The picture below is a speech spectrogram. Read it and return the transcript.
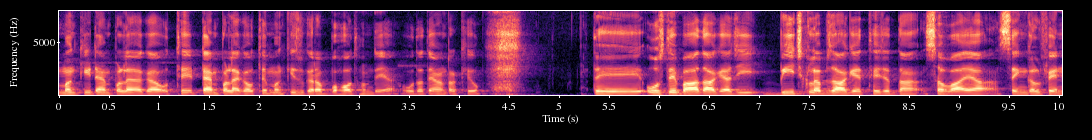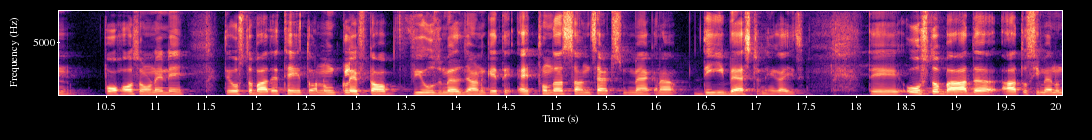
ਮੰਕੀ ਟੈਂਪਲ ਹੈਗਾ, ਉੱਥੇ ਟੈਂਪਲ ਹੈਗਾ, ਉੱਥੇ ਮੰਕੀਜ਼ ਵਗੈਰਾ ਬਹੁਤ ਹੁੰਦੇ ਆ, ਉਹਦਾ ਧਿਆਨ ਰੱਖਿਓ। ਤੇ ਉਸ ਦੇ ਬਾਅਦ ਆ ਗਿਆ ਜੀ ਬੀਚ ਕਲੱਬਸ ਆ ਗਏ ਇੱਥੇ, ਜਿੱਦਾਂ ਸਵਾਇਆ ਸਿੰਗਲ ਫਿਨ ਬਹੁਤ ਸੋਹਣੇ ਨੇ। ਤੇ ਉਸ ਤੋਂ ਬਾਅਦ ਇੱਥੇ ਤੁਹਾਨੂੰ ਕਲਿਫ ਟਾਪ ਵਿਊਜ਼ ਮਿਲ ਜਾਣਗੇ ਤੇ ਇੱਥੋਂ ਦਾ ਸਨਸੈਟਸ ਮੈਂ ਕਹਿੰਦਾ ਦੀ ਬੈਸਟ ਨੇ ਗਾਈਜ਼ ਤੇ ਉਸ ਤੋਂ ਬਾਅਦ ਆ ਤੁਸੀਂ ਮੈਨੂੰ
